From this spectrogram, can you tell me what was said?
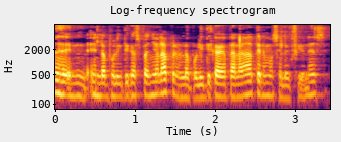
en, la política española, pero en la política catalana tenemos elecciones.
